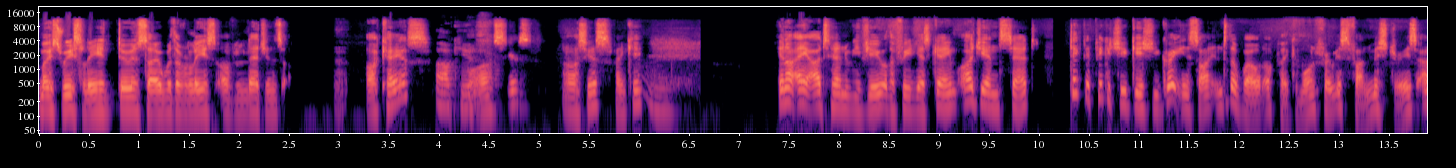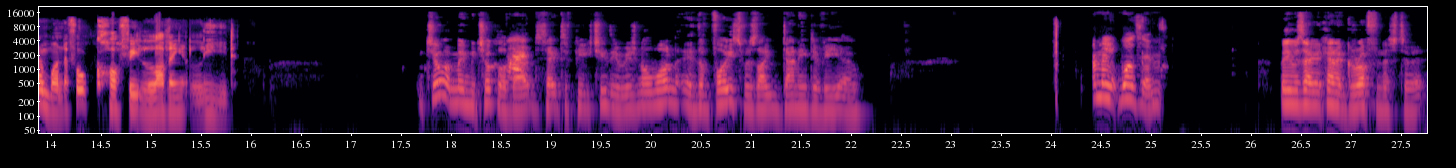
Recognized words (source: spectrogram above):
Most recently, doing so with the release of Legends Arceus? Arceus. Arceus? Arceus, thank you. Mm. In our 8 out of 10 review of the 3DS game, IGN said Detective Pikachu gives you great insight into the world of Pokemon through its fun mysteries and wonderful coffee-loving lead. Do you know what made me chuckle about Right. Detective Pikachu, the original one? Uh, The voice was like Danny DeVito, I mean, it wasn't. but it was like a kind of gruffness to it.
